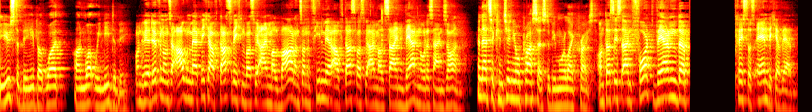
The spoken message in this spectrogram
we used to be, but what on what we need to be. und wir dürfen unser Augenmerk nicht auf das richten, was wir einmal waren, sondern vielmehr auf das, was wir einmal sein werden oder sein sollen. And that's a continual process to be more like Christ. Und das ist ein fortwährender Christus ähnlicher werden.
